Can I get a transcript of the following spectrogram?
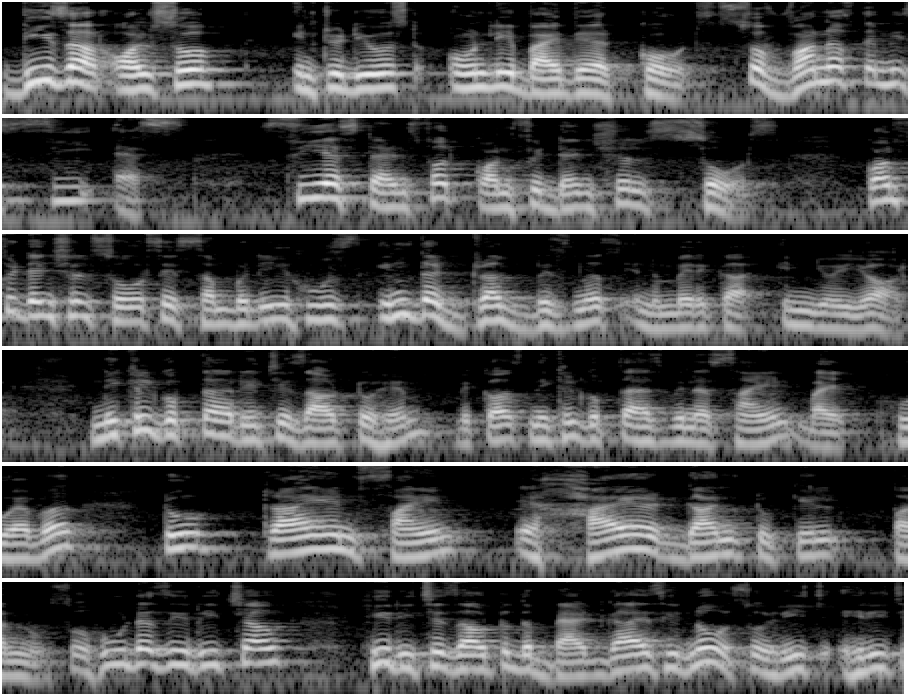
These are also introduced only by their codes. So one of them is CS. CS stands for confidential source. Confidential source is somebody who's in the drug business in America, in New York Nikhil Gupta reaches out to him because Nikhil Gupta has been assigned by whoever to try and find a hired gun to kill Pannun. So who does he reach out? He reaches out to the bad guys he knows. So he, reach, he reach,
